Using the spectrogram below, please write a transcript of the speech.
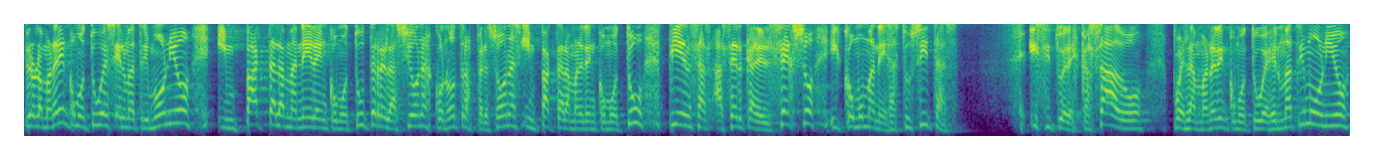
pero la manera en cómo tú ves el matrimonio impacta la manera en cómo tú te relacionas con otras personas, impacta la manera en cómo tú piensas acerca del sexo y cómo manejas tus citas. Y si tú eres casado, pues la manera en cómo tú ves el matrimonio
